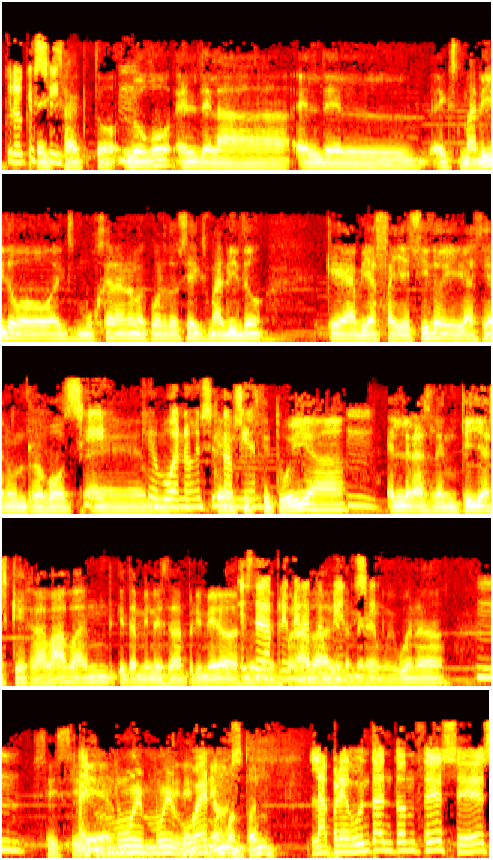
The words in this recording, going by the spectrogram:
creo que sí. Exacto. Mm. Luego el de la el del ex marido o ex mujer, no me acuerdo, sí, ex marido que había fallecido y hacían un robot Sí, eh, qué bueno ese que lo sustituía. Mm. El de las lentillas que grababan, que también es de la primera o Es de la primera temporada, también, que también sí. era muy buena. Mm. Sí, sí. Hay eh, muy, muy buenos. un montón. La pregunta entonces es,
